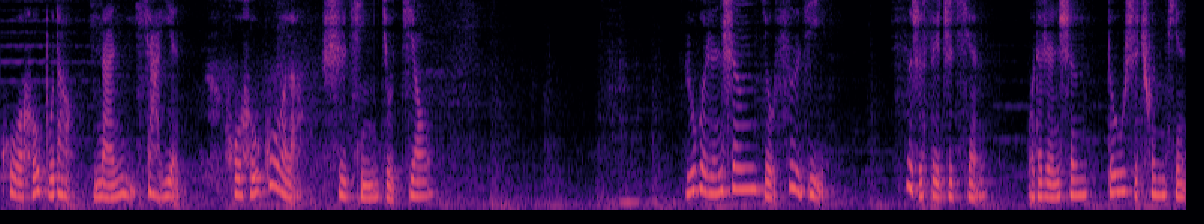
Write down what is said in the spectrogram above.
火候不到，难以下咽；火候过了，事情就焦。如果人生有四季，四十岁之前，我的人生都是春天。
